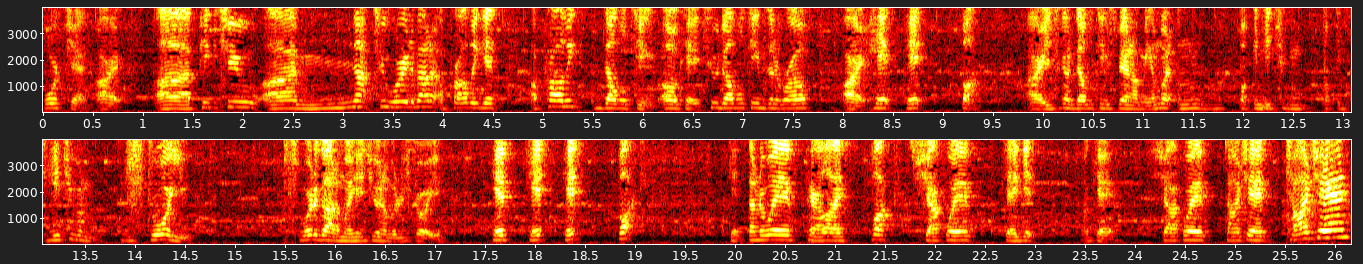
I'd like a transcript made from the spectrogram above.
4th gen. Alright, uh, Pikachu, I'm not too worried about it. I'll probably get, I'll probably double team. Okay, two double teams in a row. Alright, hit, hit, fuck. Alright, he's gonna double team span on me. I'm gonna, I'm gonna fucking hit you, and fucking hit you and destroy you. I Swear to God, I'm gonna hit you and I'm gonna destroy you. Hit, hit, hit, fuck. Okay, Thunder Wave, Paralyze, fuck, Shockwave, take it. Okay, Shockwave, Tanchan, Tanchan,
